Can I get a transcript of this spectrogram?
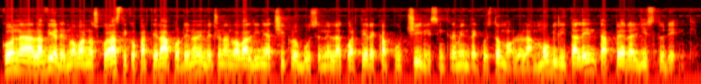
Con l'avvio del nuovo anno scolastico partirà a Pordenone invece una nuova linea ciclobus nel quartiere Cappuccini. Si incrementa in questo modo la mobilità lenta per gli studenti.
